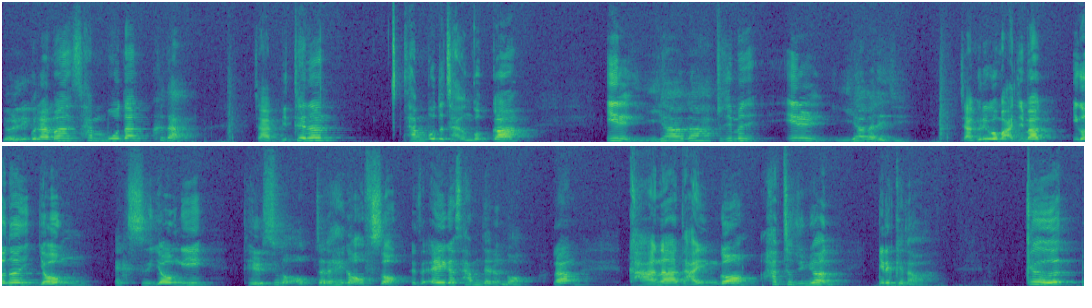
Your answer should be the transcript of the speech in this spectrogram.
연립을 하면 3보다 크다. 자 밑에는 3보다 작은 것과 1 이하가 합쳐지면 1 이하가 되지. 자 그리고 마지막 이거는 0 x 0이 될 수가 없잖아. 해가 없어. 그래서 a가 3 되는 거랑 가나 다인 거 합쳐주면 이렇게 나와. 끝.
